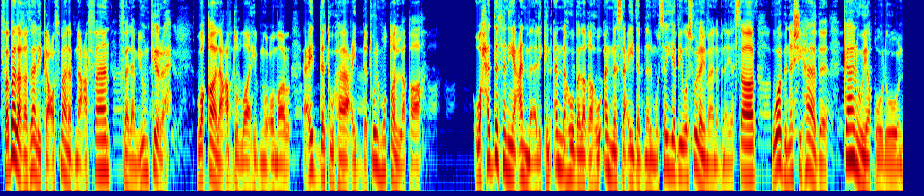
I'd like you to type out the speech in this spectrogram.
فبلغ ذلك عثمان بن عفان فلم ينكره. وقال عبد الله بن عمر عدتها عدة المطلقة. وحدثني عن مالك أنه بلغه أن سعيد بن المسيب وسليمان بن يسار وابن شهاب كانوا يقولون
